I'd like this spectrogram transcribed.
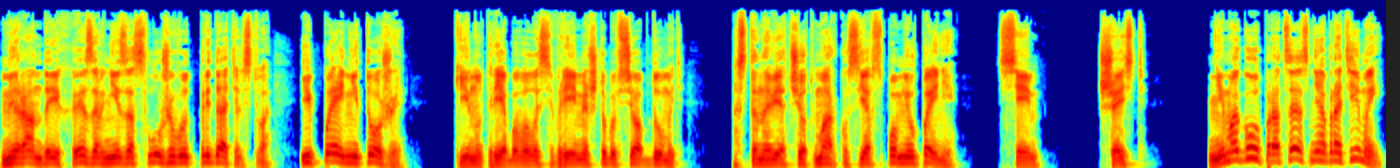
Миранда и Хезер не заслуживают предательства. И Пенни тоже. Кину требовалось время, чтобы все обдумать. «Останови отчет, Маркус, я вспомнил Пенни». «Семь. Шесть. Не могу, процесс необратимый».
